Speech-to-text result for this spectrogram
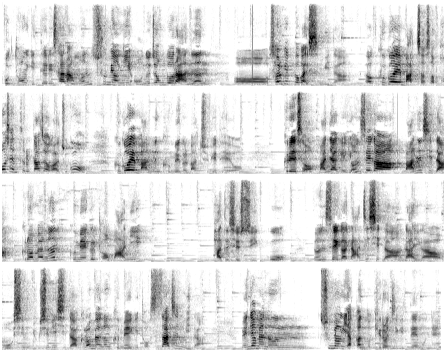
보통 이태리 사람은 수명이 어느 정도라는 어, 설계표가 있습니다. 어, 그거에 맞춰서 퍼센트를 따져가지고 그거에 맞는 금액을 맞추게 돼요. 그래서 만약에 연세가 많으시다 그러면은 금액을 더 많이 받으실 수 있고 연세가 낮으시다, 나이가 50, 60이시다, 그러면은 금액이 더 싸집니다. 왜냐면은 수명이 약간 더 길어지기 때문에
